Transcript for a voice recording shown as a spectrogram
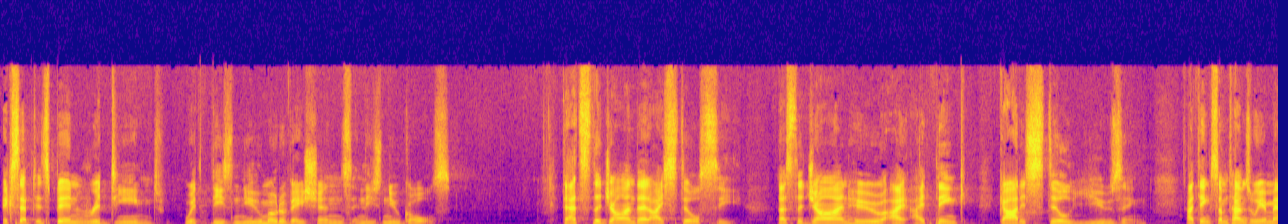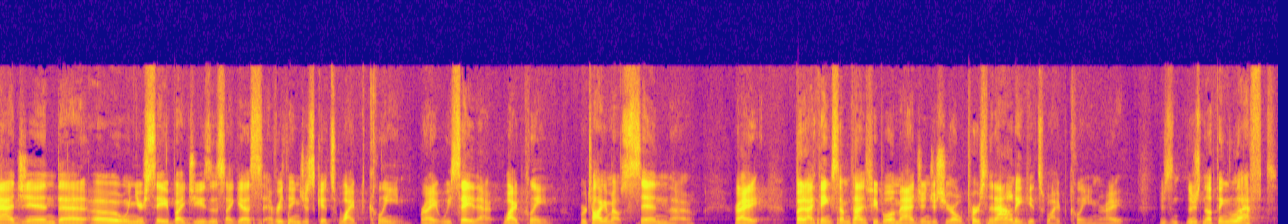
except it's been redeemed with these new motivations and these new goals. That's the John that I still see. That's the John who I, I think God is still using. I think sometimes we imagine that, oh, when you're saved by Jesus, I guess everything just gets wiped clean, right? We say that, wiped clean. We're talking about sin, though, right? But I think sometimes people imagine just your whole personality gets wiped clean, right? There's, there's nothing left.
